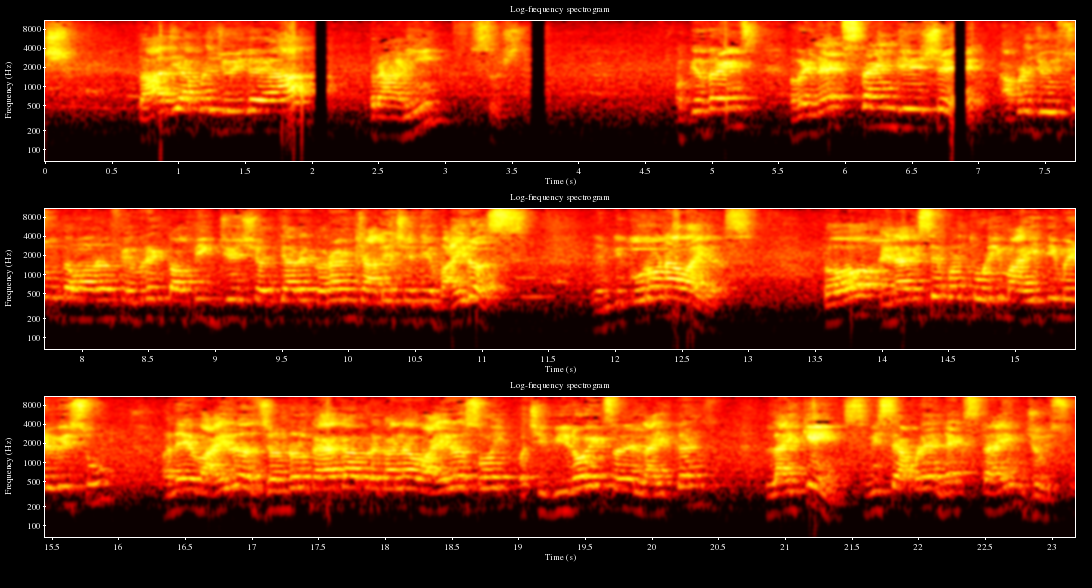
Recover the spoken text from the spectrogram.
છે. તો આજે આપણે જોઈ ગયા પ્રાણી સૃષ્ટિ. ઓકે ફ્રેન્ડ્સ હવે નેક્સ્ટ ટાઈમ જે છે, આપણે જોઈશું તમારો ફેવરેટ ટોપિક જે છે અત્યારે કરંટ ચાલે છે તે વાયરસ જેમ કે કોરોના વાયરસ તો એના વિશે પણ થોડી માહિતી મેળવીશું. અને વાયરસ જનરલ કયા કયા પ્રકારના વાયરસ હોય, પછી વિરોઇડ્સ અને લાઇકન્સ લાઇકેન્સ વિશે આપણે નેક્સ્ટ ટાઈમ જોઈશું.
